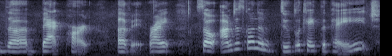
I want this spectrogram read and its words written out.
the back part of it, right? So I'm just going to duplicate the page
